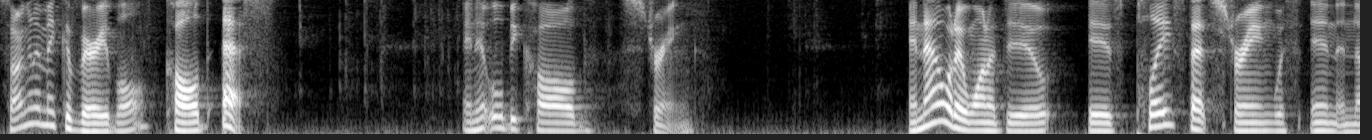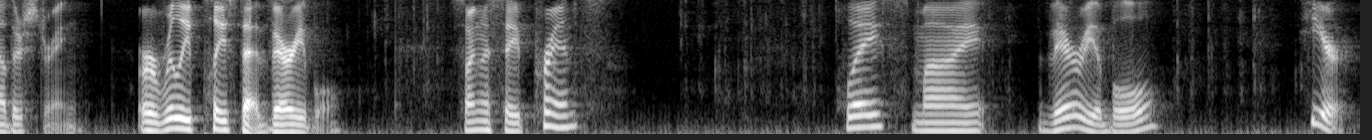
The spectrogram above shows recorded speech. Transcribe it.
So I'm going to make a variable called s, and it will be called string. And now what I want to do is place that string within another string, or really place that variable. So I'm going to say print place my variable here.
